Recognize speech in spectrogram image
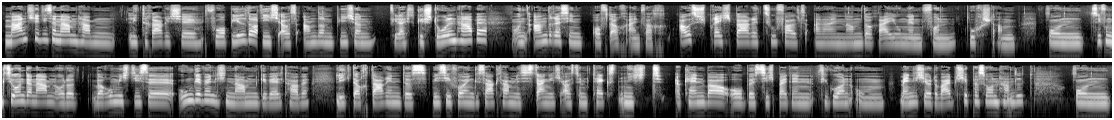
Manche dieser Namen haben literarische Vorbilder, die ich aus anderen Büchern vielleicht gestohlen habe. Und andere sind oft auch einfach aussprechbare Zufallsaneinanderreihungen von Buchstaben. Und die Funktion der Namen oder warum ich diese ungewöhnlichen Namen gewählt habe, liegt auch darin, dass, wie Sie vorhin gesagt haben, es ist eigentlich aus dem Text nicht erkennbar, ob es sich bei den Figuren um männliche oder weibliche Personen handelt. Und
